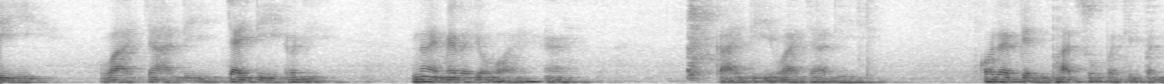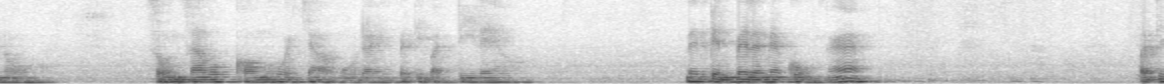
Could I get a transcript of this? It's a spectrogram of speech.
ดี วาจาดี ใจดีเท่านี้ง่ายไหมละโยมอ่อยกายดีวาจาดี ก็ได้เป็นพระสุปฏิปันโน สงสาวกของพระเจ้าหมู่ใดปฏิบัติดีแล้ว ได้เป็นไปแล้วแม่กุ้งนะปฏิ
